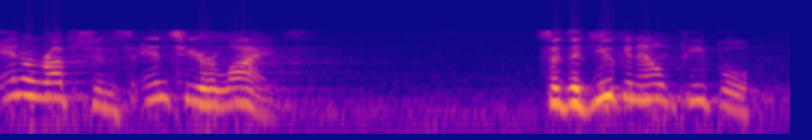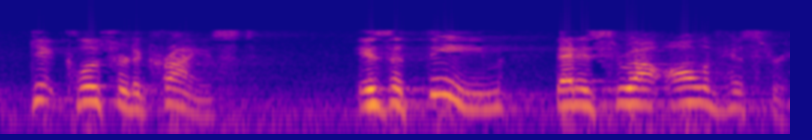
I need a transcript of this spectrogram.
interruptions into your life so that you can help people get closer to Christ is a theme that is throughout all of history.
